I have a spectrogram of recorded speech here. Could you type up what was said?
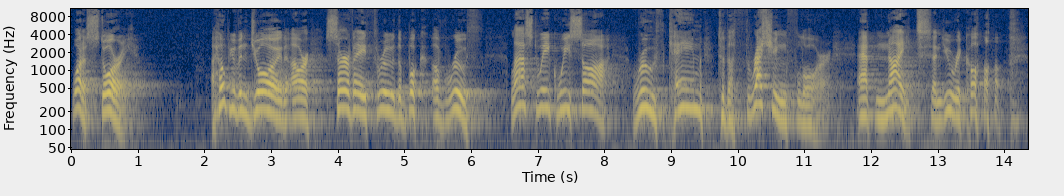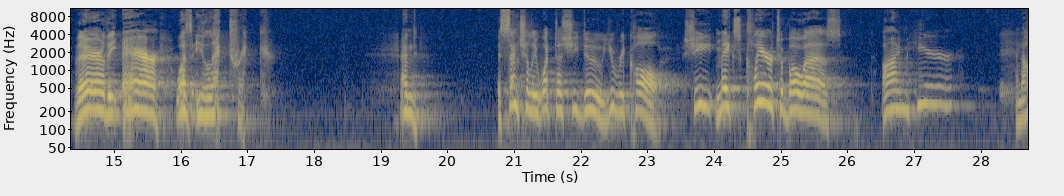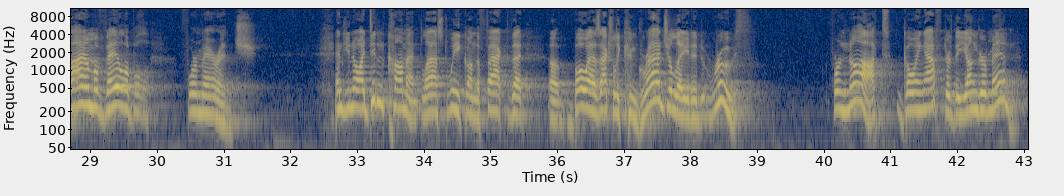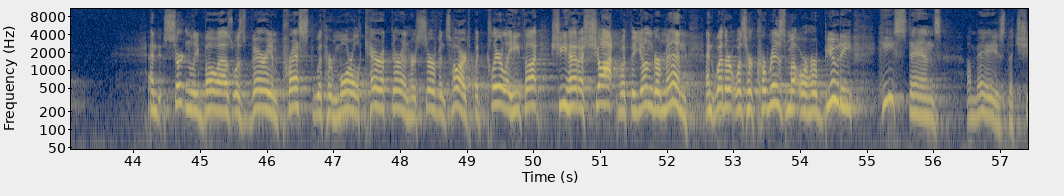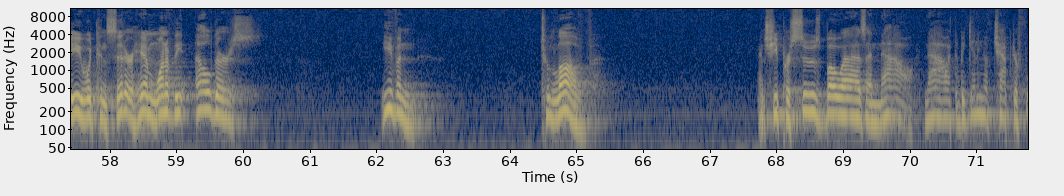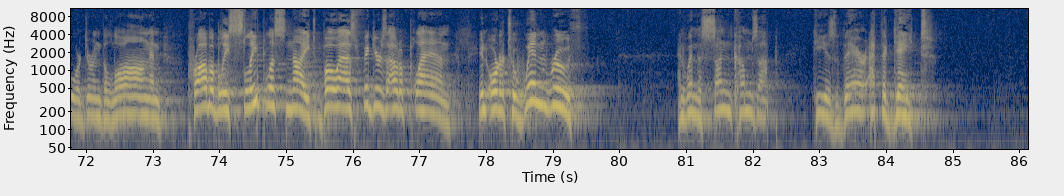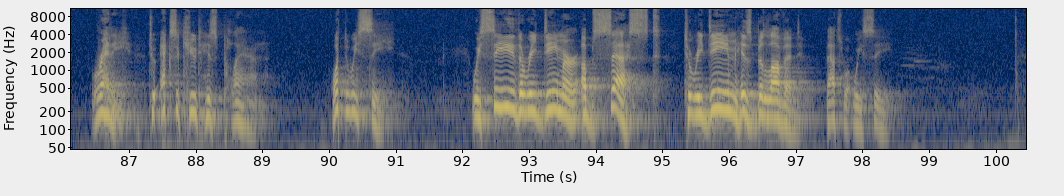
What a story! I hope you've enjoyed our survey through the book of Ruth. Last week we saw Ruth came to the threshing floor at night, and you recall, there the air was electric. And essentially, what does she do? You recall, she makes clear to Boaz, I'm here and I am available for marriage. And you know, I didn't comment last week on the fact that uh, Boaz actually congratulated Ruth for not going after the younger men. And certainly Boaz was very impressed with her moral character and her servant's heart, but clearly he thought she had a shot with the younger men, and whether it was her charisma or her beauty, he stands amazed that she would consider him one of the elders. Even to love. And she pursues Boaz, and now, now at the beginning of chapter 4, during the long and probably sleepless night, Boaz figures out a plan in order to win Ruth. And when the sun comes up, he is there at the gate, ready to execute his plan. What do we see? We see the Redeemer obsessed to redeem his beloved. That's what we see.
